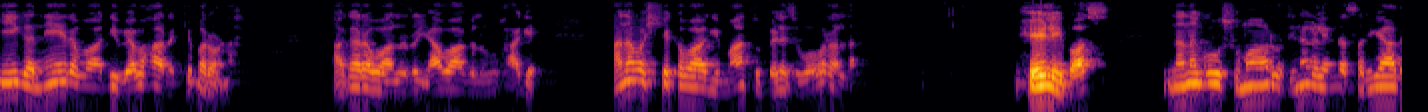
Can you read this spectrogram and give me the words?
ಈಗ ನೇರವಾಗಿ ವ್ಯವಹಾರಕ್ಕೆ ಬರೋಣ. ಅಗರವಾಲರು ಯಾವಾಗಲೂ ಹಾಗೆ, ಅನವಶ್ಯಕವಾಗಿ ಮಾತು ಬೆಳೆಸುವವರಲ್ಲ. ಹೇಳಿ ಬಾಸ್. ನನಗೂ ಸುಮಾರು ದಿನಗಳಿಂದ ಸರಿಯಾದ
